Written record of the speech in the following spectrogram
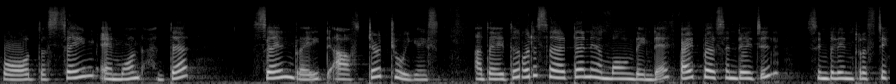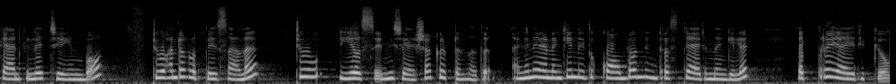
for the same amount at the same rate after two years അതായത് ഒരു സർട്ടൺ എമൗണ്ടിന്റെ five percentage simple interest calculate ചെയ്യുമ്പോൾ ടു ഹൺഡ്രഡ് റുപ്പീസാണ് ടു ഇയേഴ്സിന് ശേഷം കിട്ടുന്നത്. അങ്ങനെയാണെങ്കിൽ ഇത് കോമ്പൗണ്ട് ഇൻട്രസ്റ്റ് ആയിരുന്നെങ്കിൽ എത്രയായിരിക്കും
